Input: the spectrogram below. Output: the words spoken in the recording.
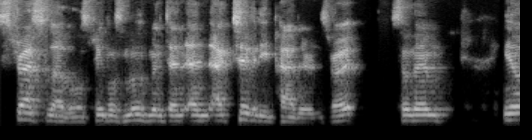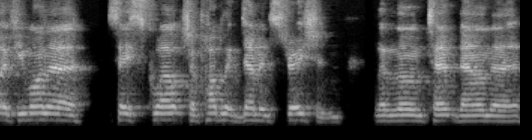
stress levels, people's movement and, and activity patterns, right? So then, you know, if you want to say squelch a public demonstration, let alone tamp down a,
